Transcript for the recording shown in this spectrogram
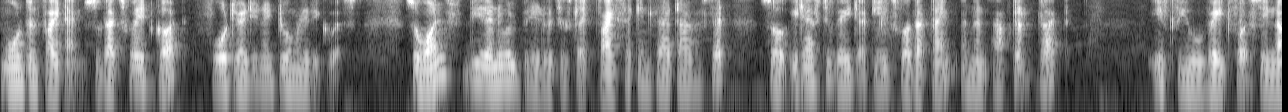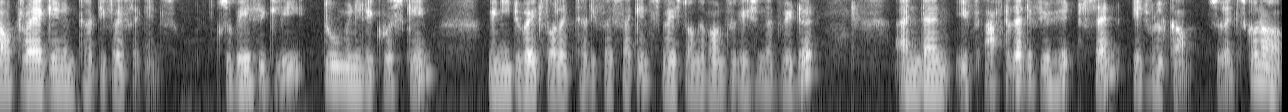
more than 5 times. So that's why it got 429 too many requests so once the renewal period which is like 5 seconds that I have set so it has to wait at least for that time. And then after that if you wait for see now try again in 35 seconds. So basically too many requests came. We need to wait for like 35 seconds based on the configuration that we did. And then if after that if you hit send it will come. So let's gonna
